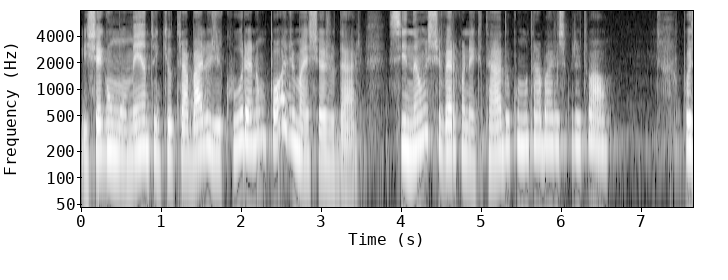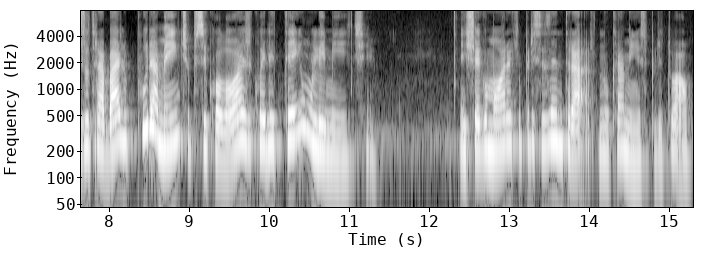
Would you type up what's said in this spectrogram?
E chega um momento em que o trabalho de cura não pode mais te ajudar se não estiver conectado com o trabalho espiritual. Pois o trabalho puramente psicológico, ele tem um limite. E chega uma hora que precisa entrar no caminho espiritual.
